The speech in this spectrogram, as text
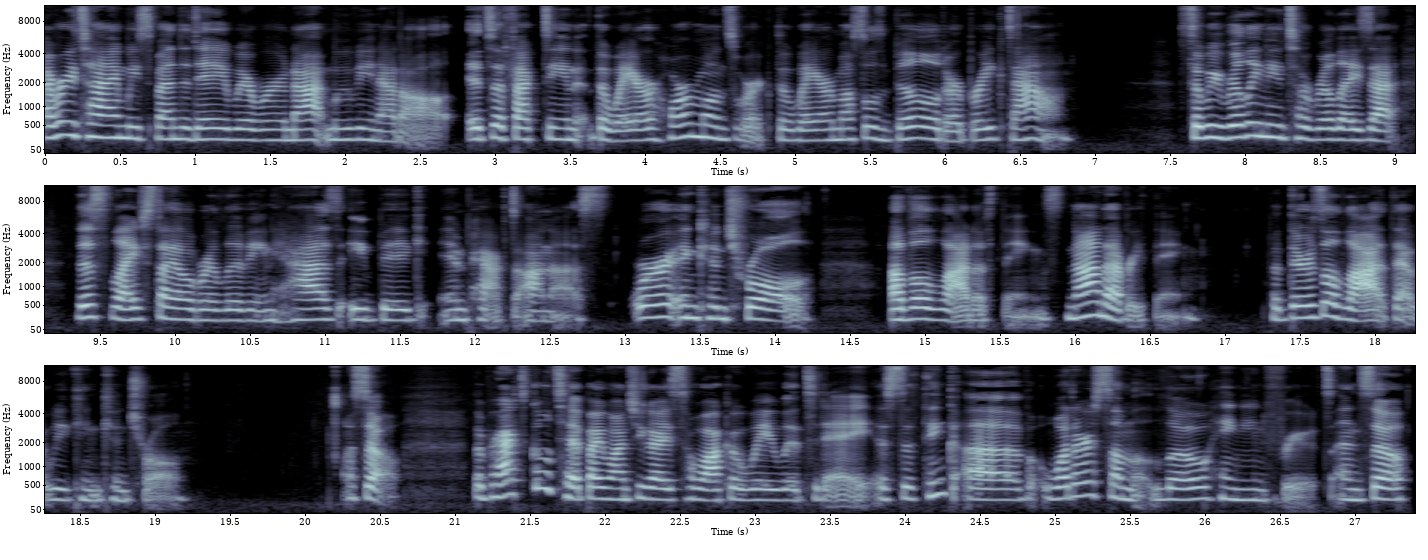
Every time we spend a day where we're not moving at all, it's affecting the way our hormones work, the way our muscles build or break down. So we really need to realize that this lifestyle we're living has a big impact on us. We're in control of a lot of things, not everything, but there's a lot that we can control. So, the practical tip I want you guys to walk away with today is to think of what are some low hanging fruits. And so,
